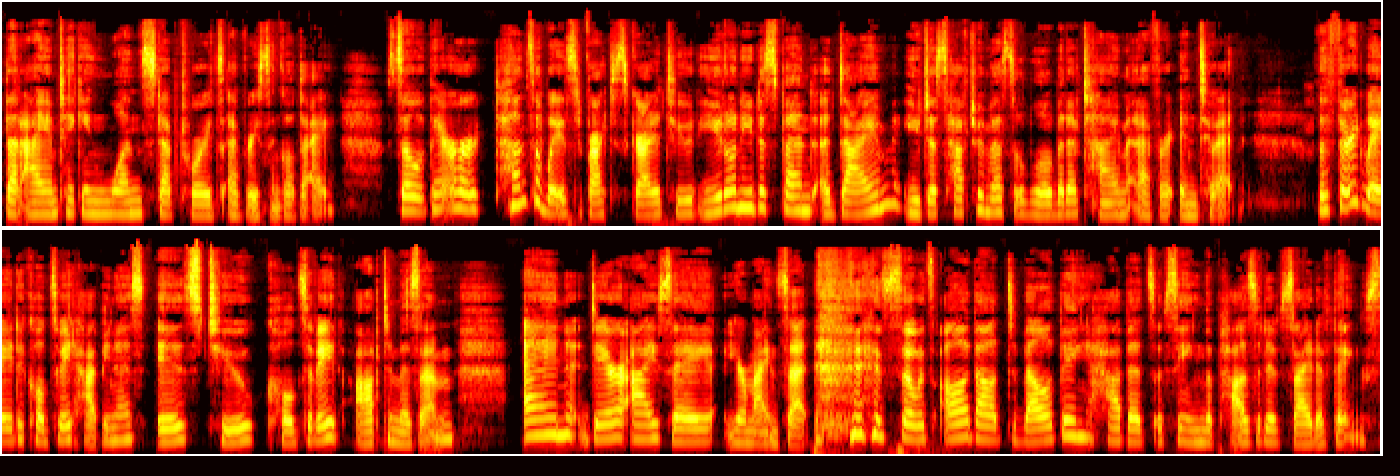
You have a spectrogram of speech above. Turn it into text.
that I am taking one step towards every single day. So there are tons of ways to practice gratitude. You don't need to spend a dime, you just have to invest a little bit of time and effort into it. The third way to cultivate happiness is to cultivate optimism and dare I say, your mindset. so it's all about developing habits of seeing the positive side of things.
